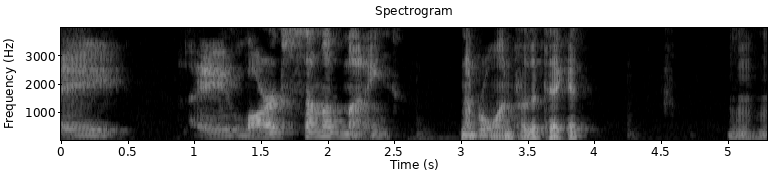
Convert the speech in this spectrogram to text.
a a large sum of money. Number one for the ticket. Hmm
